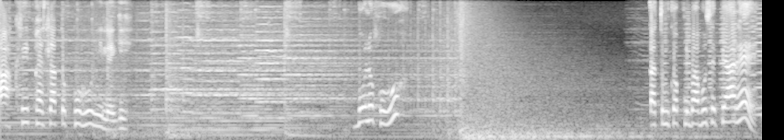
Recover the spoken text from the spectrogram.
आखिरी फैसला तो कुहू ही लेगी। बोलो कुहू। का तुमको अपने बाबू से प्यार है?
